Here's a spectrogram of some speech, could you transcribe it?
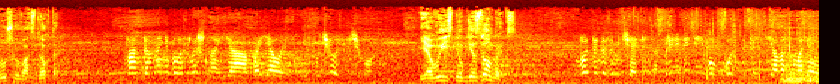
Слушаю вас, доктор. Вас давно не было слышно, я боялась, не случилось ли чего. Я выяснил, где Зомбрекс. Вот это замечательно. Привезите его в госпиталь, я вас умоляю.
